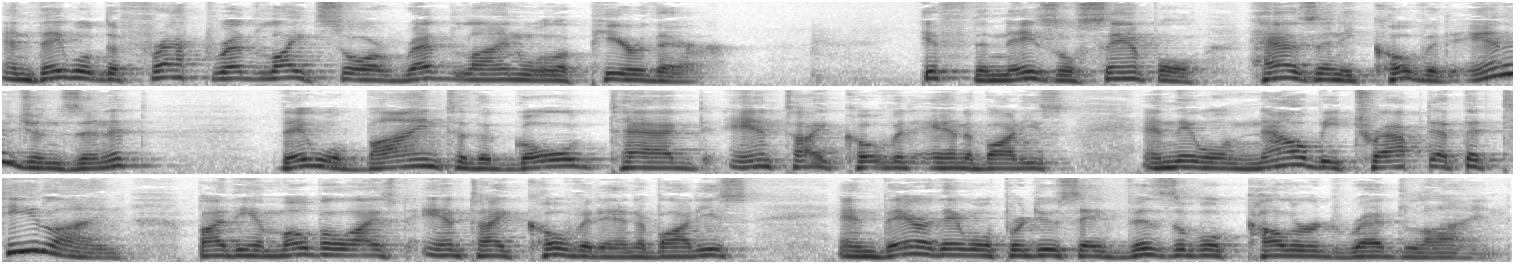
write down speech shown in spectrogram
and they will diffract red light so a red line will appear there. If the nasal sample has any COVID antigens in it, they will bind to the gold tagged anti COVID antibodies and they will now be trapped at the T line by the immobilized anti COVID antibodies, and there they will produce a visible colored red line.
